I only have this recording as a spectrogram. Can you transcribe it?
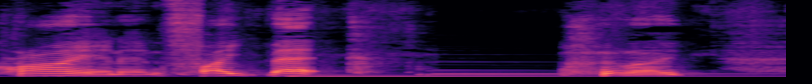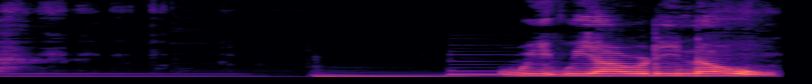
crying and fight back? like, we we already know.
